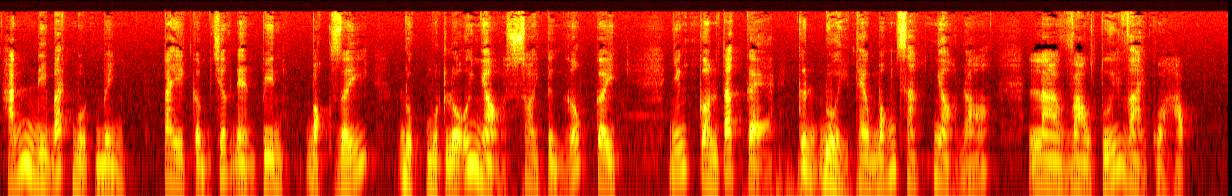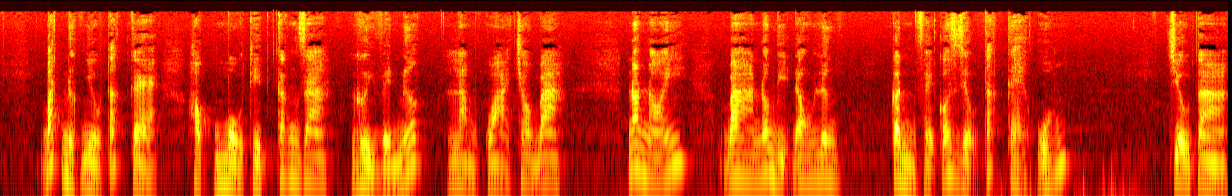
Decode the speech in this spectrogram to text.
Hắn đi bắt một mình, tay cầm chiếc đèn pin, bọc giấy, đục một lỗ nhỏ soi từng gốc cây. Những con tắc kè cứ đuổi theo bóng sáng nhỏ đó là vào túi vải của học. Bắt được nhiều tắc kè, học mổ thịt căng ra, gửi về nước làm quà cho ba. Nó nói ba nó bị đau lưng, cần phải có rượu tắc kè uống. Chiều tà,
